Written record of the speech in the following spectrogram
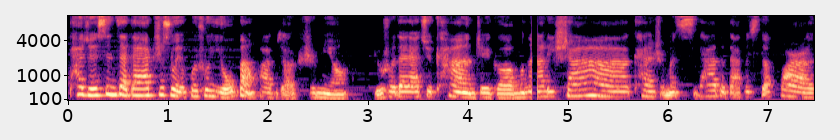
他觉得现在大家之所以会说油版画比较知名，比如说大家去看这个蒙娜丽莎啊，看什么其他的达芬奇的画啊，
